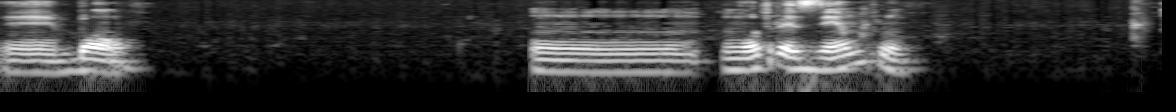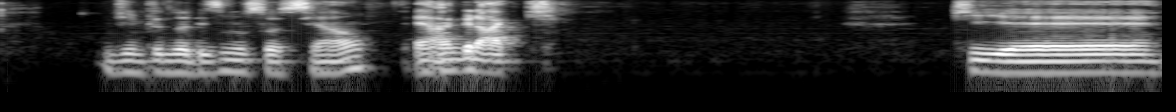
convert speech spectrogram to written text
É, bom, um, um outro exemplo de empreendedorismo social é a GRAC, que é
